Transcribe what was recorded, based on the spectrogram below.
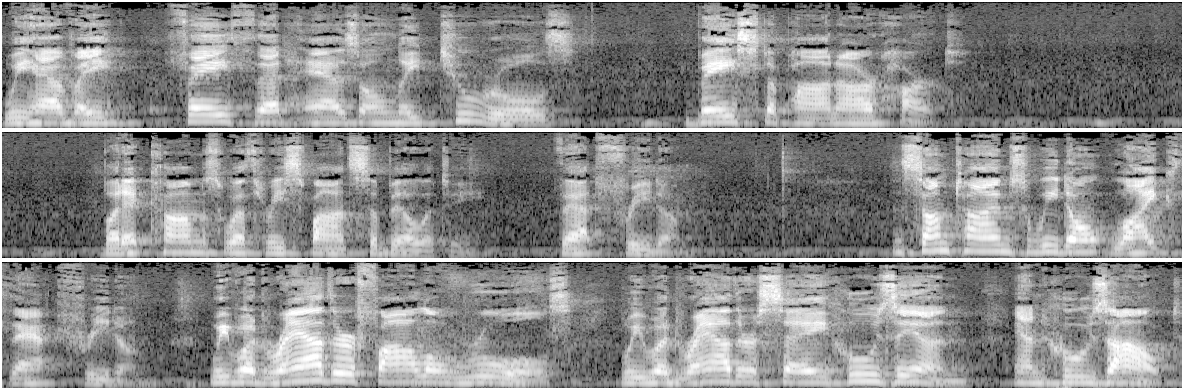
We have a faith that has only two rules based upon our heart. But it comes with responsibility that freedom. And sometimes we don't like that freedom. We would rather follow rules. We would rather say who's in and who's out.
